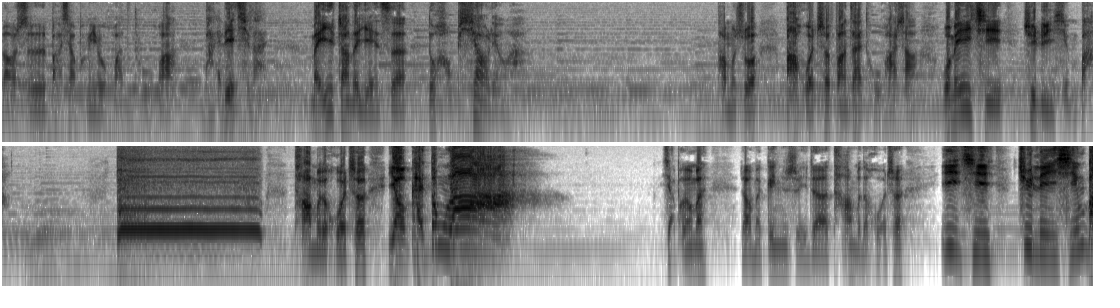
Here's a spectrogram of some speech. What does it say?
老师把小朋友画的图画排列起来，每一张的颜色都好漂亮啊。汤姆说：“把火车放在图画上，我们一起去旅行吧。”嘟！汤姆的火车要开动啦！小朋友们，让我们跟随着汤姆的火车一起去旅行吧！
